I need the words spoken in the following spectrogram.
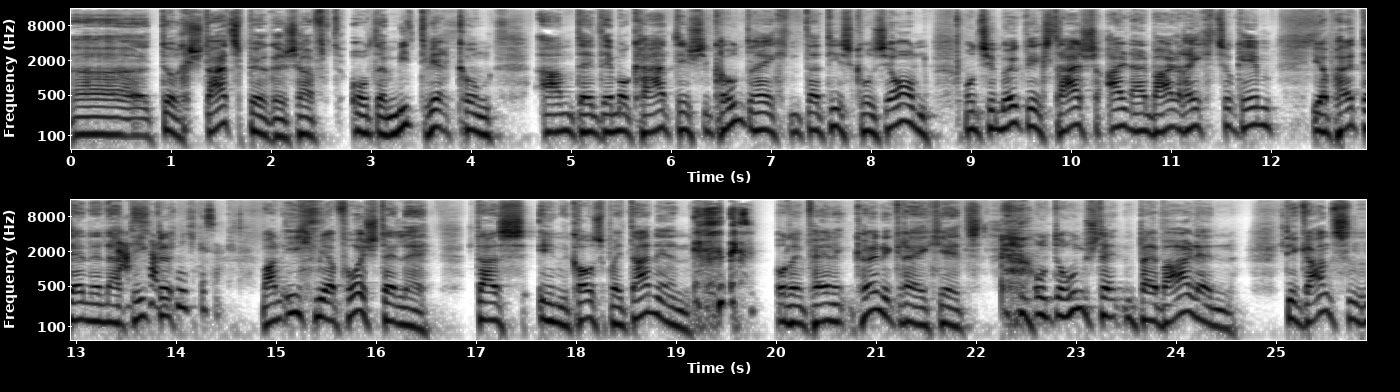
äh, durch Staatsbürgerschaft oder Mitwirkung an den demokratischen Grundrechten der Diskussion und sie möglichst rasch allen ein Wahlrecht zu geben. Ich habe heute einen Artikel. Das habe ich nicht gesagt. Wenn ich mir vorstelle, dass in Großbritannien oder im Vereinigten Königreich jetzt unter Umständen bei Wahlen die ganzen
